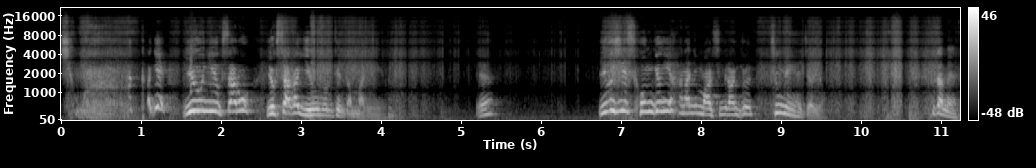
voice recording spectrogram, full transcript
정확하게 예언이 역사로 역사가 예언으로 된단 말이에요. 예? 이것이 성경이 하나님 말씀이라는 걸 증명해줘요. 그 다음에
